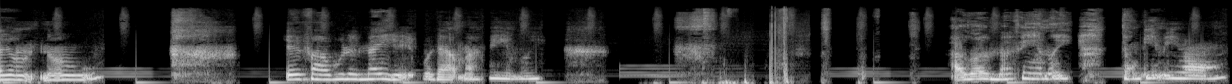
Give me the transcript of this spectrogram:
I don't know if I would have made it without my family. I love my family. Don't get me wrong.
